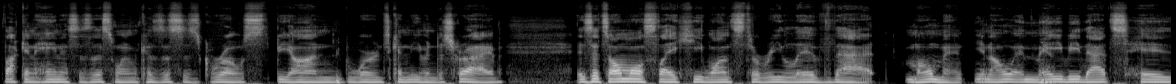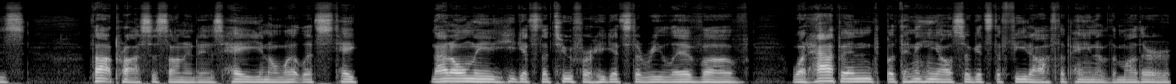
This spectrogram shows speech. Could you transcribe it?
fucking heinous as this one, because this is gross beyond words can even describe. Is it's almost like he wants to relive that moment, you know, and maybe that's his thought process on it is, hey, you know what, let's take not only he gets the twofer, he gets the relive of what happened, but then he also gets to feed off the pain of the mother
